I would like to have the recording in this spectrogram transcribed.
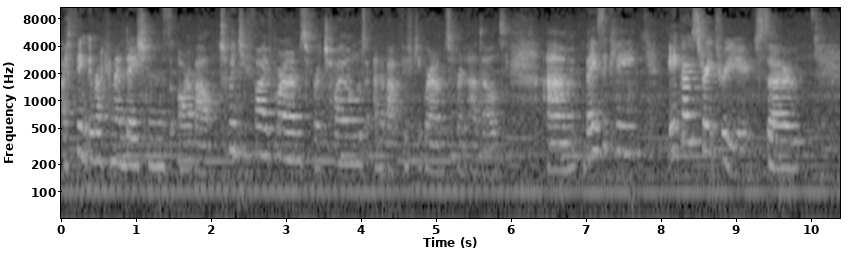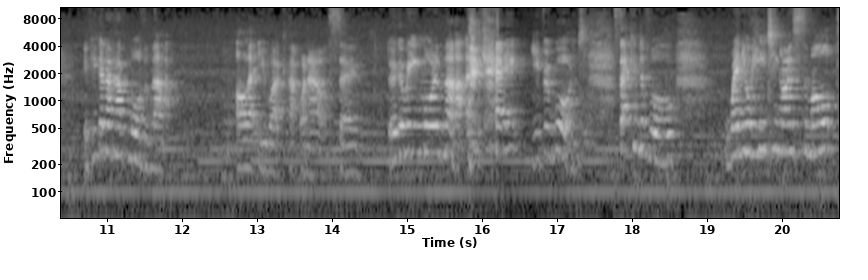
I think the recommendations are about 25 grams for a child and about 50 grams for an adult. Um, basically, it goes straight through you. So if you're gonna have more than that, I'll let you work that one out. So don't go eating more than that, okay? You've been warned. Second of all, when you're heating isomalt,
